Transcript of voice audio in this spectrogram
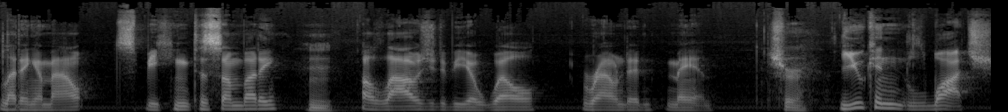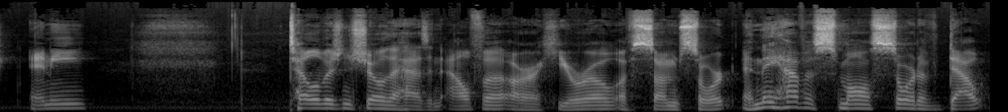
letting them out, speaking to somebody, hmm. allows you to be a well rounded man. Sure. You can watch any television show that has an alpha or a hero of some sort, and they have a small sort of doubt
